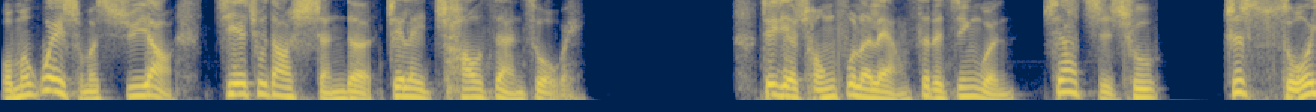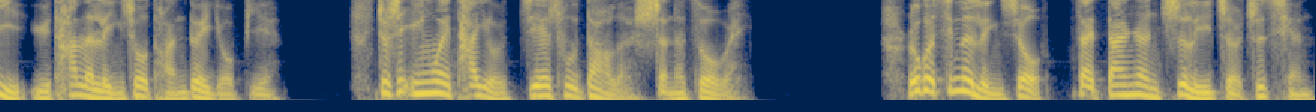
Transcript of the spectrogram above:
我们为什么需要接触到神的这类超自然作为。这节重复了两次的经文是要指出，之所以与他的领袖团队有别，就是因为他有接触到了神的作为。如果新的领袖在担任治理者之前，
